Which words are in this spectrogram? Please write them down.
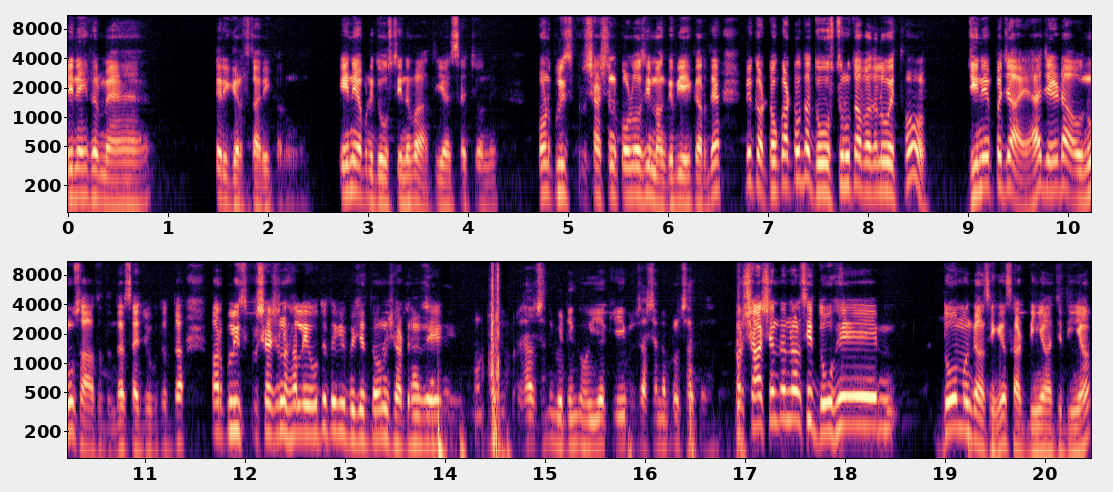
ਵੀ ਨਹੀਂ ਫਿਰ ਮੈਂ ਤੇਰੀ ਗ੍ਰਿਫਤਾਰੀ ਕਰੂੰਗਾ। ਇਹਨੇ ਆਪਣੀ ਦੋਸਤੀ ਨਿਭਾਤੀ ਐਸਐਚਓ ਨੇ। ਹੁਣ ਪੁਲਿਸ ਪ੍ਰਸ਼ਾਸਨ ਕੋਲੋਂ ਅਸੀਂ ਮੰਗ ਵੀ ਇਹੀ ਕਰਦੇ ਆ ਵੀ ਘੱਟੋ ਘੱਟ ਉਹਦਾ ਦੋਸਤ ਨੂੰ ਤਾਂ ਬਦਲੋ ਇੱਥੋਂ ਜਿਹਨੇ ਭਜਾਇਆ ਜਿਹੜਾ ਉਹਨੂੰ ਸਾਥ ਦਿੰਦਾ ਸਹਿਯੋਗ ਦਿੰਦਾ। ਪਰ ਪੁਲਿਸ ਪ੍ਰਸ਼ਾਸਨ ਹਲੇ ਉਹਦੇ ਤੇ ਵੀ ਬਜਿੱਦਾਂ ਉਹਨੂੰ ਛੱਡ ਨਹੀਂ ਰਹੇ। ਹੁਣ ਪ੍ਰਸ਼ਾਸਨ ਦੀ ਮੀਟਿੰਗ ਹੋਈ ਹੈ ਕੀ ਪ੍ਰਸ਼ਾਸਨ ਨੇ ਭਰੋਸਾ ਦਿੱਤਾ ਪ੍ਰਸ਼ਾਸਨ ਦੇ ਨਾਲ ਅਸੀਂ ਦੋਹੇ ਦੋ ਮੰਗਾਂ ਸੀਗੀਆਂ ਸਾਡੀਆਂ ਅੱਜ ਦੀਆਂ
